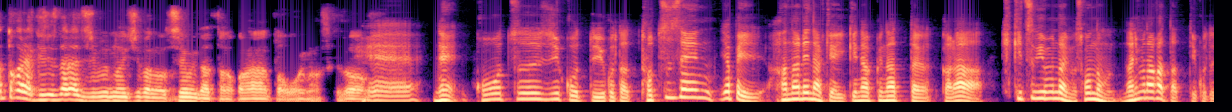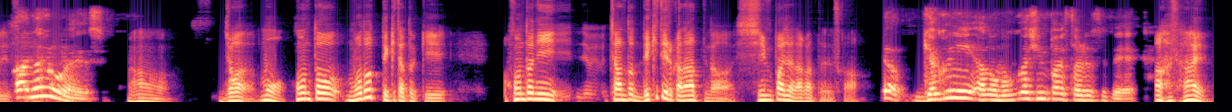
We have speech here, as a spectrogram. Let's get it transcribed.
後から気づいたら自分の一番の強みだったのかなと思いますけど、ええね、交通事故ということは突然、やっぱり離れなきゃいけなくなったから、引き継ぎ問題もそんなもん何もなかったっていうことですあ、ね。何もないです。うん。じゃあ、もう本当、戻ってきたとき、本当にちゃんとできてるかなっていうのは心配じゃなかったですか？いや、逆に、あの、僕が心配されてて、あ、はい。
